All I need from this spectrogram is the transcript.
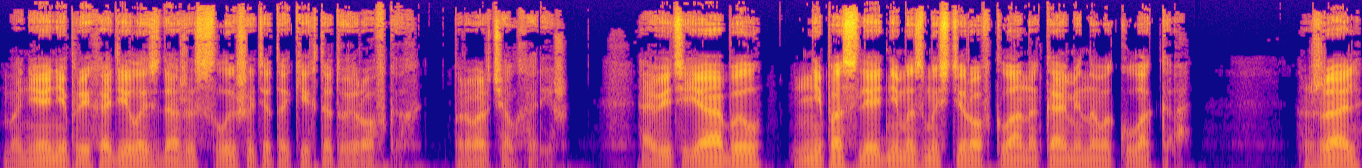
«Мне не приходилось даже слышать о таких татуировках», — проворчал Хариш. «А ведь я был не последним из мастеров клана Каменного Кулака. Жаль».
